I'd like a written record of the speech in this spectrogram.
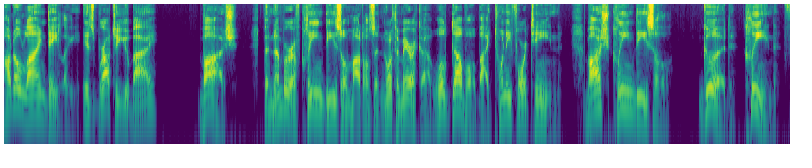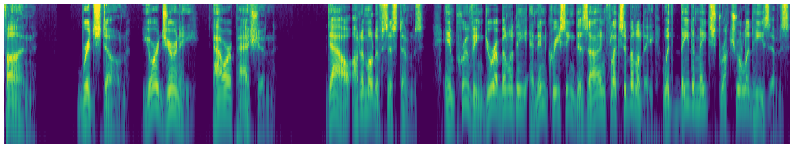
Autoline Daily is brought to you by Bosch. The number of clean diesel models in North America will double by 2014. Bosch Clean Diesel. Good, clean, fun. Bridgestone. Your journey, our passion. Dow Automotive Systems. Improving durability and increasing design flexibility with Betamate structural adhesives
